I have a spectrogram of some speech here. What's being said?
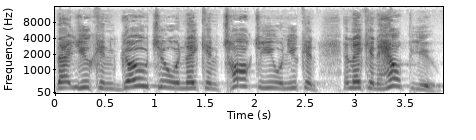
that you can go to and they can talk to you and, you can, and they can help you.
